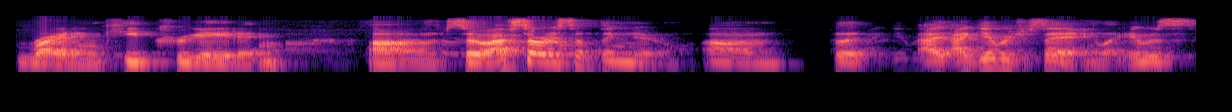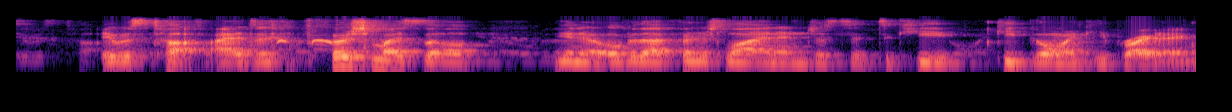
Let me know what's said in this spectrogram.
writing, keep creating. Um, so I've started something new, um, but I, I, get what you're saying. Like it was, it was tough. I had to push myself, you know, over that finish line and just to, to keep keep going, keep writing.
